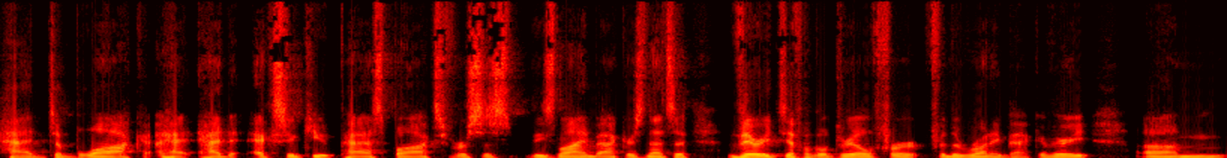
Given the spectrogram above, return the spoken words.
had to block, had, had to execute pass blocks versus these linebackers, and that's a very difficult drill for for the running back. A very um,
